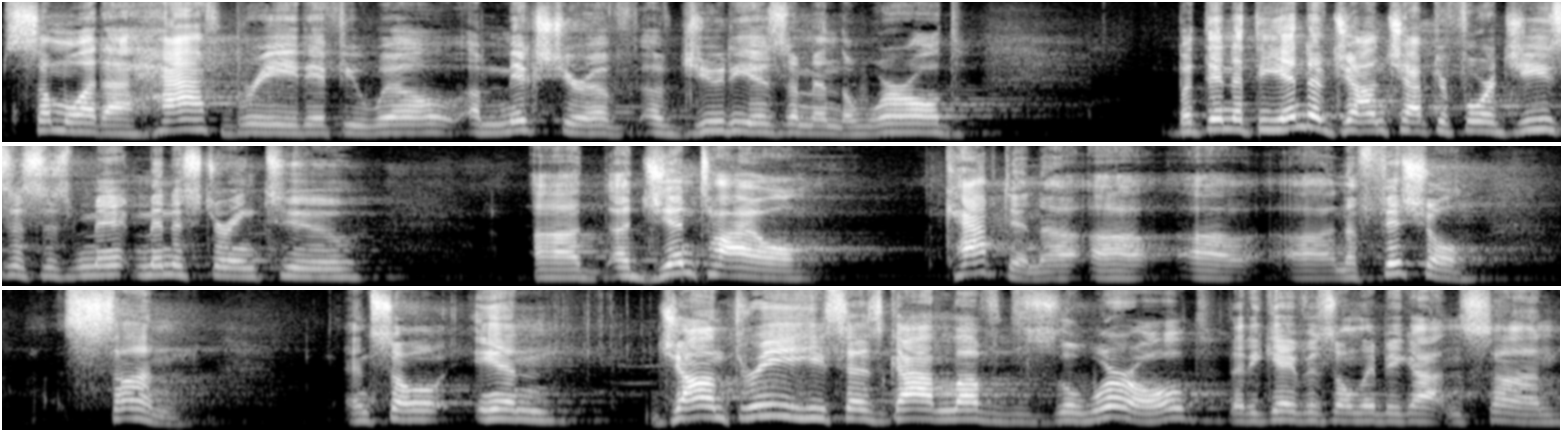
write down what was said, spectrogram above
somewhat a half breed, if you will, a mixture of, of Judaism and the world. But then at the end of John chapter 4, Jesus is ministering to a, a Gentile captain, a, a, a, an official son. And so in John 3, he says, God loves the world, that he gave his only begotten son.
